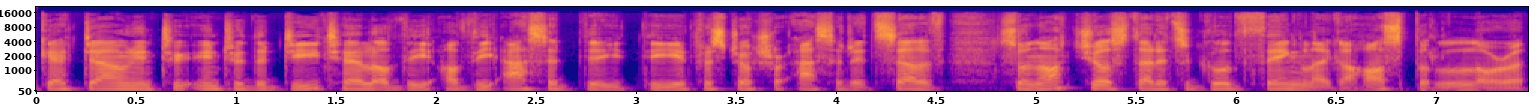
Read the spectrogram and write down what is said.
get down into into the detail of the of the asset, the the infrastructure asset itself. So not just that it's a good thing like a hospital or a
